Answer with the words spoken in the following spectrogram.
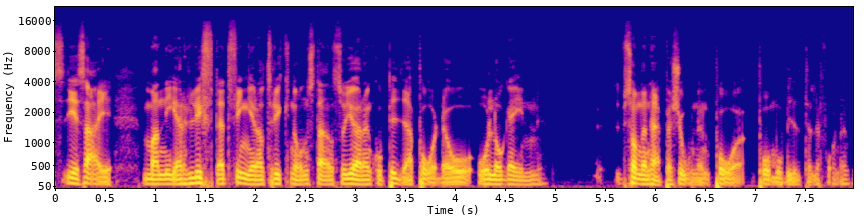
CSI-maner lyfta ett fingeravtryck någonstans och göra en kopia på det och, och logga in som den här personen på, på mobiltelefonen.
